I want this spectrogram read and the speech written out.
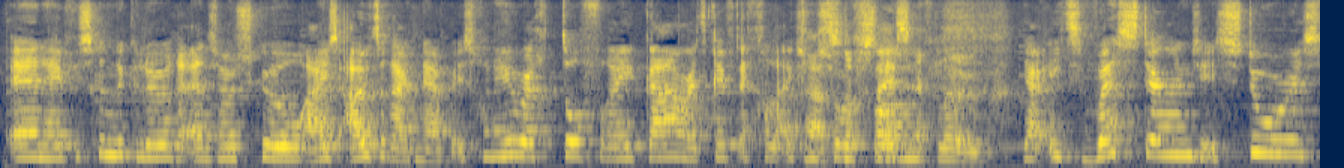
En heeft verschillende kleuren. En zo'n skull, hij is uiteraard nep. Is gewoon heel erg tof voor aan je kamer. Het geeft echt gelijk zo'n Ja, het is soort nog steeds van echt leuk. ja, iets westerns, iets stoers.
